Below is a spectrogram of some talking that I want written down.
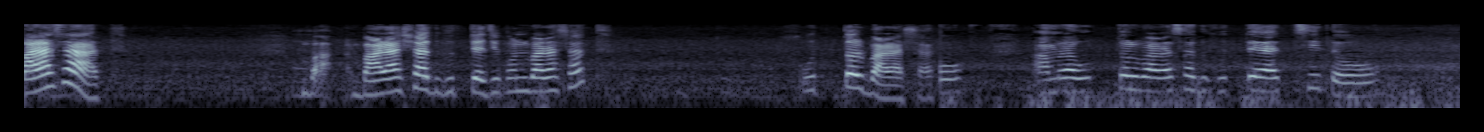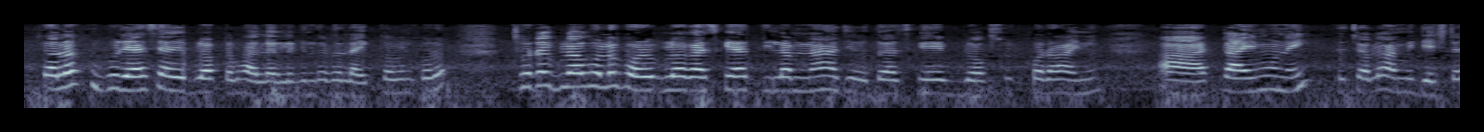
বারাসাত। বারাসাত ঘুরতে যাচ্ছি। কোন বারাসাত? উত্তর বারাসাত। আমরা উত্তর বারাসাত ঘুরতে যাচ্ছি তো। চলো ঘুরে আসি আর এই ব্লগটা ভালো লাগলে কিন্তু একটা লাইক কমেন্ট করো। ছোট ব্লগ হলো, বড় ব্লগ আজকে আর দিলাম না, যেহেতু আজকে ব্লগ শ্যুট করা হয়নি, আর টাইমও নেই। তো চলো আমি ড্রেসটা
